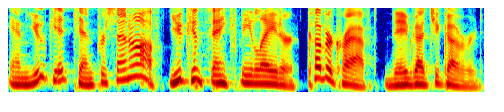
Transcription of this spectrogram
and you get 10% off. You can thank me later. Covercraft, they've got you covered.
